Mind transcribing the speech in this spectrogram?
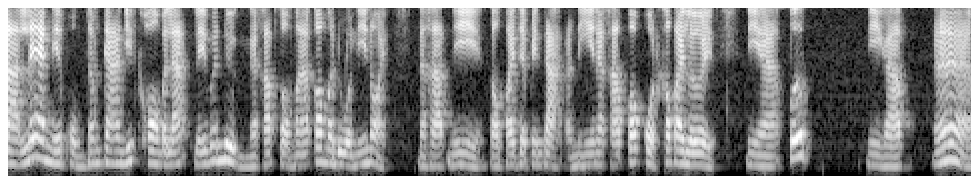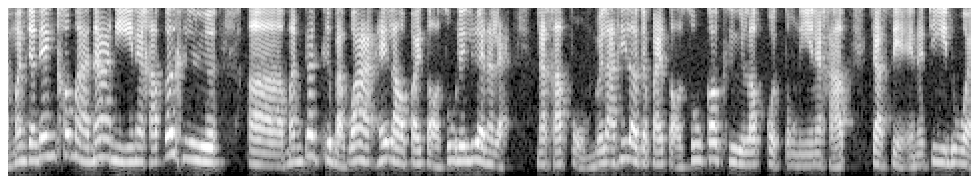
ด่านแรกเนี่ยผมทำการยึดครองไปแล้วเลเวลหนึ่งนะครับต่อมาก็มาดูอันนี้หน่อยนะครับ นี่ต่อไปจะเป็นด่านอันนี้นะครับ ก็กดเข้าไปเลยนี่ฮะปุ๊บนี่ครับ อ่ามันจะเด้งเข้ามาหน้านี้นะครับ ก็คือเอ่อมันก็คือแบบว่าให้เราไปต่อสู้เรื่อยๆนั่นแหละนะครับผมเวลาที่เราจะไปต่อสู้ก็คือเรากดตรงนี้นะครับ จะเสีย energy ด้วย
